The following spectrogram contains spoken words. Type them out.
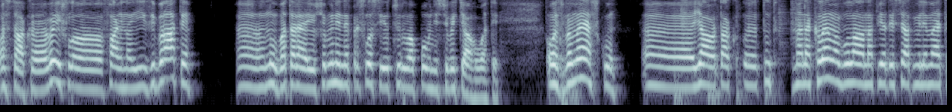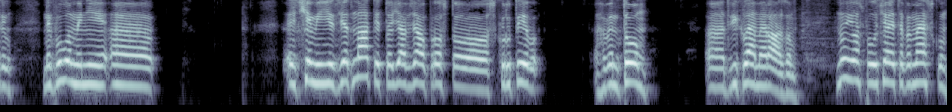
Ось так. е, Вийшло файно її зібрати. е, Ну, батарею, щоб мені не прийшлося її отсюди повністю витягувати. Ось БМС-ку. Е, я отак, тут в мене клема була на 50 мм. Не було мені чим її з'єднати, то я взяв просто скрутив гвинтом дві клеми разом. Ну і ось, виходить, БМС-ку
